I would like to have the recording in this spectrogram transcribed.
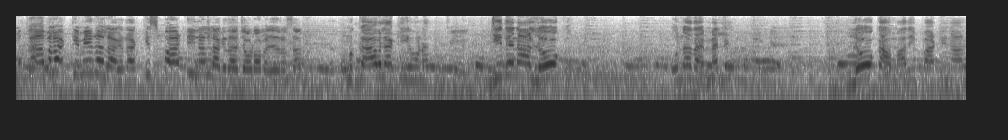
ਮੁਕਾਬਲਾ ਕਿਵੇਂ ਦਾ ਲੱਗਦਾ? ਕਿਸ ਪਾਰਟੀ ਨਾਲ ਲੱਗਦਾ ਜੋੜਾ ਮਜਰਾ ਸਾਹਿਬ? ਮੁਕਾਬਲਾ ਕੀ ਹੋਣਾ? ਜਿਹਦੇ ਨਾਲ ਲੋਕ ਉਹਨਾਂ ਦਾ ਐਮਐਲਏ ਲੋਕ ਆਮ ਆਦਮੀ ਪਾਰਟੀ ਨਾਲ।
